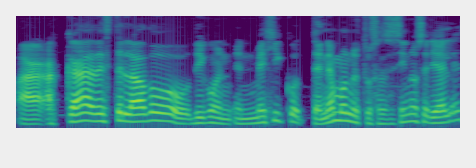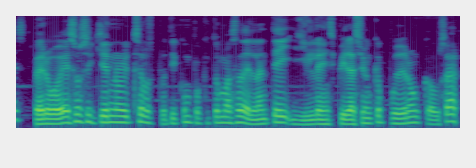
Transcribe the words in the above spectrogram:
A, acá de este lado, digo, en, en, México tenemos nuestros asesinos seriales, pero eso si quieren ahorita se los platico un poquito más adelante y la inspiración que pudieron causar.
